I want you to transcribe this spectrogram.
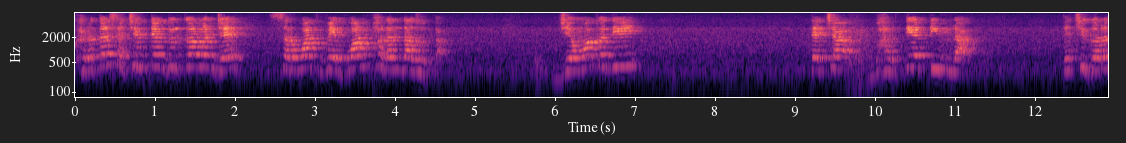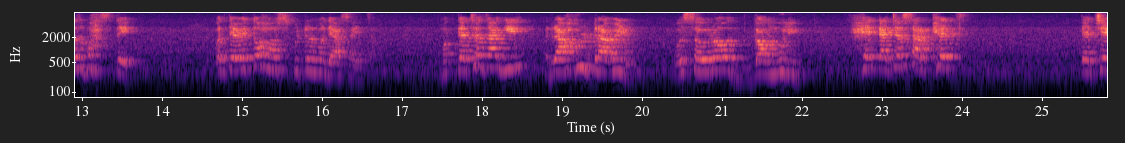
खरं तर सचिन तेंडुलकर म्हणजे सर्वात वेगवान फलंदाज होता. जेव्हा कधी त्याच्या भारतीय टीमला त्याची गरज भासते पण त्यावेळी तो हॉस्पिटलमध्ये असायचा. मग त्याच्या जागी राहुल द्राविड व सौरव गांगुली हे त्याच्यासारखेच त्याचे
